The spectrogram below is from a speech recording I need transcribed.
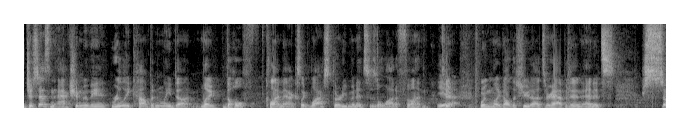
just as an action movie, really competently done. Like the whole f- climax, like last thirty minutes is a lot of fun. too. Yeah. when like all the shootouts are happening and it's so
